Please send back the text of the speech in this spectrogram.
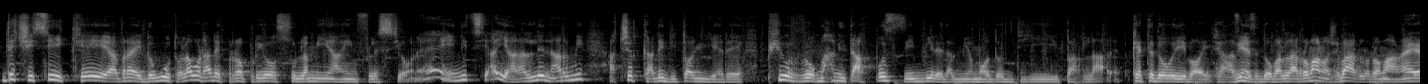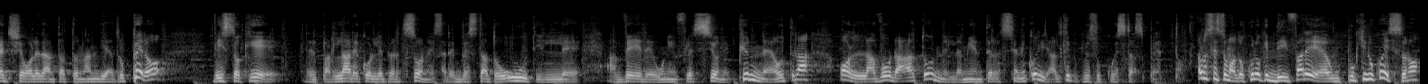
decisi che avrei dovuto lavorare proprio sulla mia inflessione e iniziai ad allenarmi a cercare di togliere più romanità possibile dal mio modo di parlare. Che te devo dire poi? Cioè alla fine se devo parlare romano ci parlo romano, non che ci vuole tanto a tornare indietro, però visto che nel parlare con le persone sarebbe stato utile avere un'inflessione più neutra, ho lavorato nella mia interazione con gli altri proprio su questo aspetto. Allo stesso modo, quello che devi fare è un pochino questo, no?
